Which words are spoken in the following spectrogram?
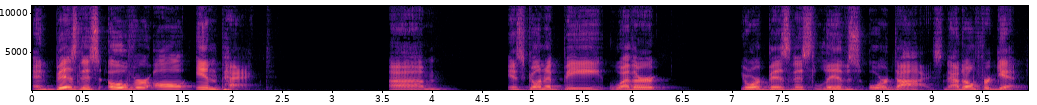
and business overall impact um, is going to be whether your business lives or dies. Now, don't forget,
